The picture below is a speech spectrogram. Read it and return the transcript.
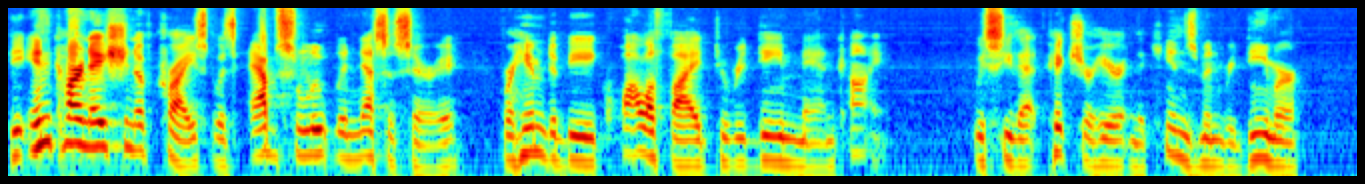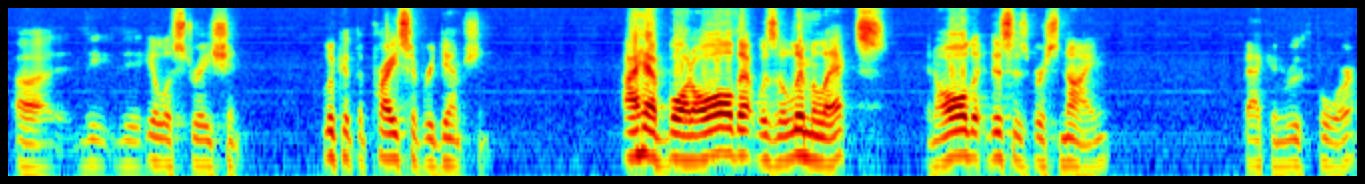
The incarnation of Christ was absolutely necessary for him to be qualified to redeem mankind. We see that picture here in the kinsman redeemer, uh, the, the illustration look at the price of redemption. I have bought all that was Elimelech's, and all that, this is verse 9, back in Ruth 4.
